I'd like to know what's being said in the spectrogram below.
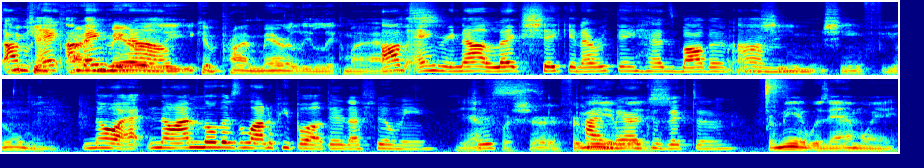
I'm ang- I'm angry now. You can primarily lick my ass. I'm angry now. Legs shaking, everything, heads bobbing. Oh, Um, she she fuming. no, I, no. I know there's a lot of people out there that feel me. Yeah, Just for sure. For me, it was victim. for me it was Amway.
